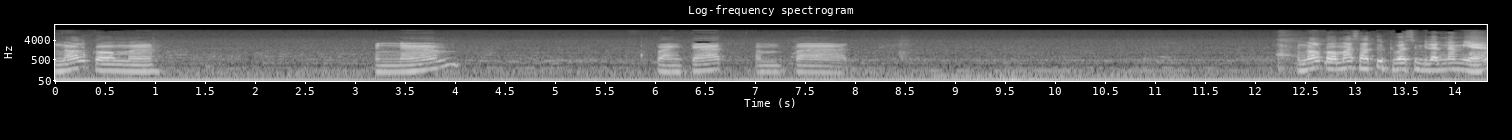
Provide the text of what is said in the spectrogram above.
Nol koma enam pangkat empat. Nol koma satu dua sembilan enam ya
